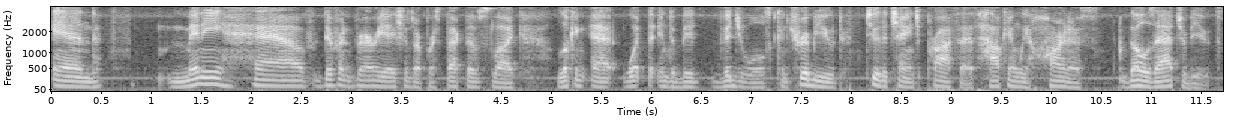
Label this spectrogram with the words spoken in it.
And many have different variations or perspectives, like looking at what the individuals contribute to the change process. How can we harness those attributes?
